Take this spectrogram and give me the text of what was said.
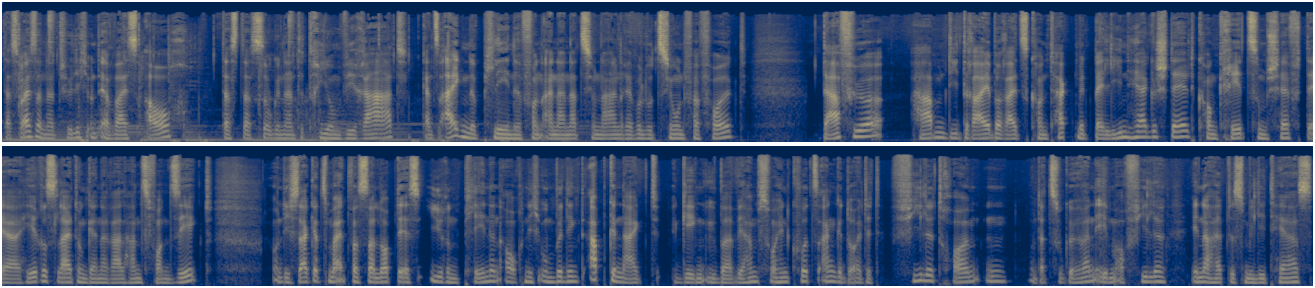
Das weiß er natürlich und er weiß auch, dass das sogenannte Triumvirat ganz eigene Pläne von einer nationalen Revolution verfolgt. Dafür haben die drei bereits Kontakt mit Berlin hergestellt, konkret zum Chef der Heeresleitung General Hans von Seegt und ich sage jetzt mal etwas salopp, der ist ihren Plänen auch nicht unbedingt abgeneigt gegenüber. Wir haben es vorhin kurz angedeutet. Viele träumten, und dazu gehören eben auch viele innerhalb des Militärs,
